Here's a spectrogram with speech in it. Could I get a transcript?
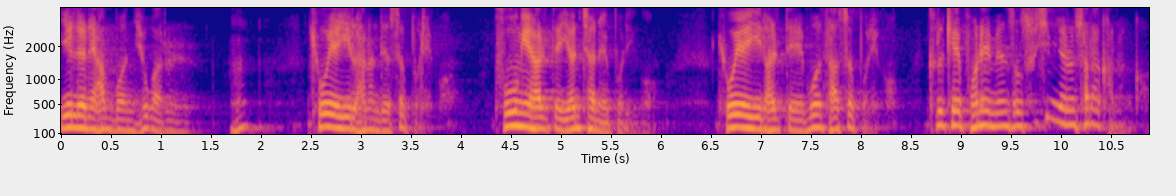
1년에 한 번 휴가를 어? 교회 일하는 데 써버리고 부흥회 때 연차 내 버리고 교회 일할 때 뭐 다 써버리고 그렇게 보내면서 수십 년을 살아가는 거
